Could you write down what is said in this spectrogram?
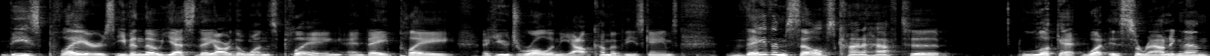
these players, even though yes, they are the ones playing and they play a huge role in the outcome of these games, they themselves kind of have to look at what is surrounding them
